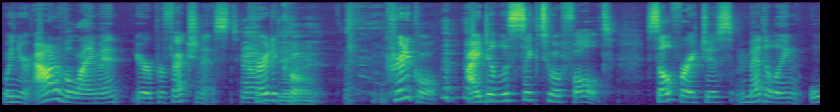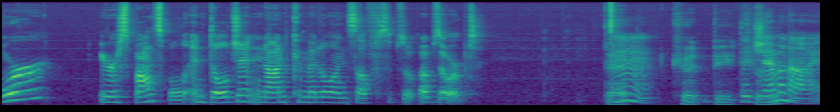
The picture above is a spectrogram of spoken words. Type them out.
When you're out of alignment, you're a perfectionist, God critical, damn it. critical, idealistic to a fault, self-righteous, meddling, or irresponsible, indulgent, non-committal, and self-absorbed. That hmm. could be The true. Gemini.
